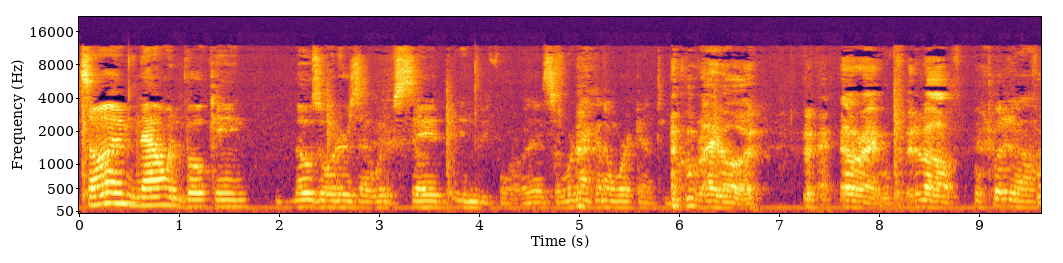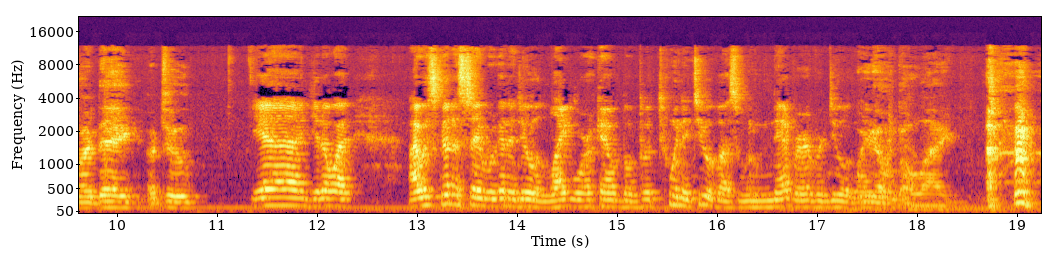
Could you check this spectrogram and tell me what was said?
So I'm now invoking those orders I would have said in before. So we're not going to work out tomorrow. right on. All right, we'll put it off We'll put it off. for a day or two. Yeah, you know what? I was going to say we're going to do a light workout, but between the two of us, we never ever do a light We don't workout. go light. Okay.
